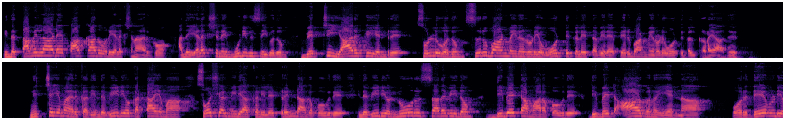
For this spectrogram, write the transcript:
இந்த தமிழ்நாடே பார்க்காத ஒரு எலெக்ஷனா இருக்கும். அந்த எலெக்ஷனை முடிவு செய்வதும் வெற்றி யாருக்கு என்று சொல்லுவதும் சிறுபான்மையினருடைய ஓட்டுகளே தவிர பெரும்பான்மையினருடைய ஓட்டுகள் கிடையாது. நிச்சயமா இருக்காது. இந்த வீடியோ கட்டாயமா சோசியல் மீடியாக்களிலே ட்ரெண்ட் ஆக போகுது. இந்த வீடியோ நூறு சதவீதம் டிபேட்டா மாறப்போகுது. டிபேட் ஆகணும் ஏன்னா ஒரு தேவனுடைய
